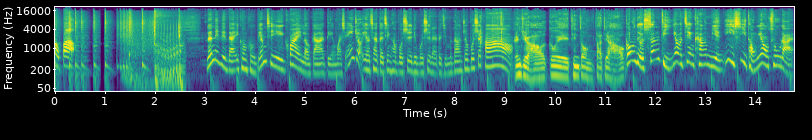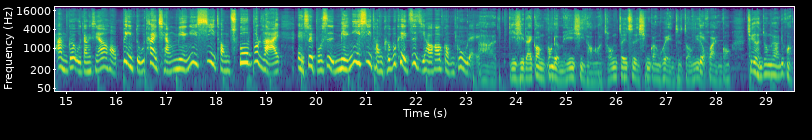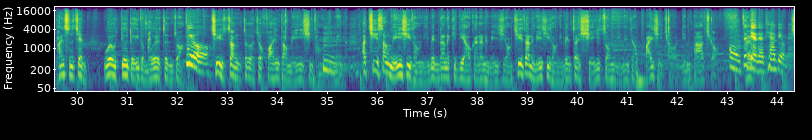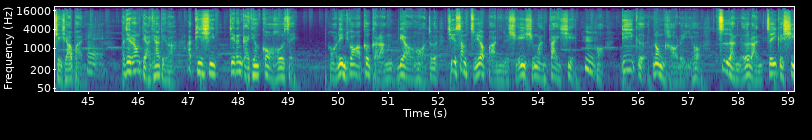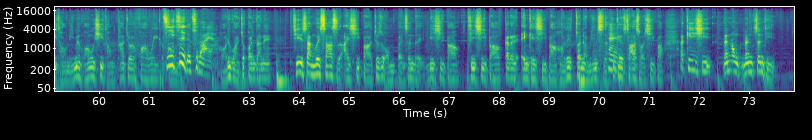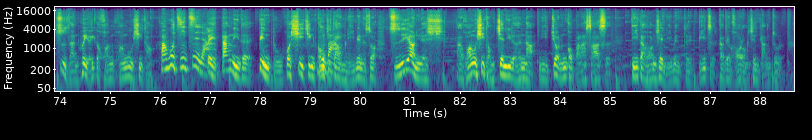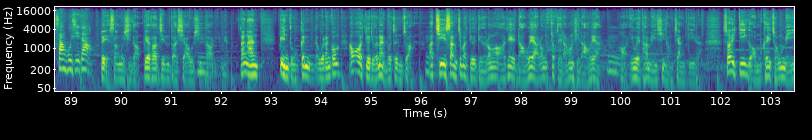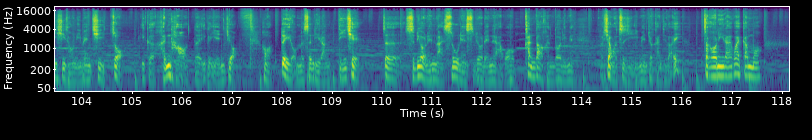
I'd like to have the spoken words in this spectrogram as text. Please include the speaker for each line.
Speaker 1: 抱抱。人力电台一空空点起快乐家电，我是 Angel，要请的健康博士林博士来到节目当中，博士好。
Speaker 2: Angel 好，各位听众大家好。
Speaker 1: 讲到身体要健康，免疫系统要出来，啊，唔过有当时啊吼，病毒太强，免疫系统出不来，哎、所以博士，免疫系统可不可以自己好好巩固嘞？
Speaker 2: 啊，其实来讲，讲到免疫系统哦，从这一次新冠肺炎之中，你有发现讲，其实很重要。你看潘石健，我有丢掉一种无的症状，
Speaker 1: 对，
Speaker 2: 其实上这个就发现到免疫系统里面了。啊，其实上免疫系统里面，让你去了解咱的免疫系统。其实，在你免疫系统里面，在血液中里面叫白血球、淋巴球、
Speaker 1: 哦，这点点听到呢。
Speaker 2: 血小板。
Speaker 1: 嘿，
Speaker 2: 啊，这拢点听到啊。啊，其实这咱改天顾好势。吼、你毋是讲啊，各个人了吼、这个其实上只要把你的血液循环代谢，嗯，吼、第一个弄好了以后，自然而然这一个系统里面防护系统它就会发挥一个
Speaker 1: 机制的出来啊。
Speaker 2: 好，你管就关单呢，其实上会杀死癌细胞，就是我们本身的 B 细胞、T 细胞、跟咱的 NK 细胞，哈，这专有名词，
Speaker 1: 嘿
Speaker 2: 这个杀手细胞。啊，其实咱弄咱身体自然会有一个防防护系统。
Speaker 1: 防护机制啊。
Speaker 2: 对，当你的病毒或细菌攻击到我们里面的时候，只要你的啊防护系统建立的很好，你就能够把它杀死。第一道防线里面的鼻子跟这个喉咙先挡住了。
Speaker 1: 上呼吸道。
Speaker 2: 对上呼吸道，不要它进入到下呼吸道里面。当然，病毒跟有人讲啊，我丢丢那也无症状、啊，其实上即马丢丢拢啊，这老岁啊，拢足侪人拢是老岁啊，嗯，好、因为它免疫系统降低了，所以第一个我们可以从免疫系统里面去做一个很好的一个研究，好、对我们的身体上的确这十六年来、十五年、十六年来，我看到很多里面，像我自己里面就感觉到，哎，这个你来我的感冒。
